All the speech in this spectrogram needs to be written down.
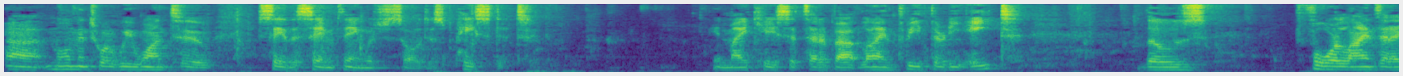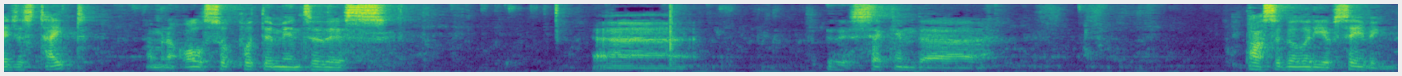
uh, moment where we want to say the same thing, which is I'll just paste it. In my case, it's at about line 338. Those four lines that I just typed, I'm going to also put them into this uh, the second uh, possibility of saving.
